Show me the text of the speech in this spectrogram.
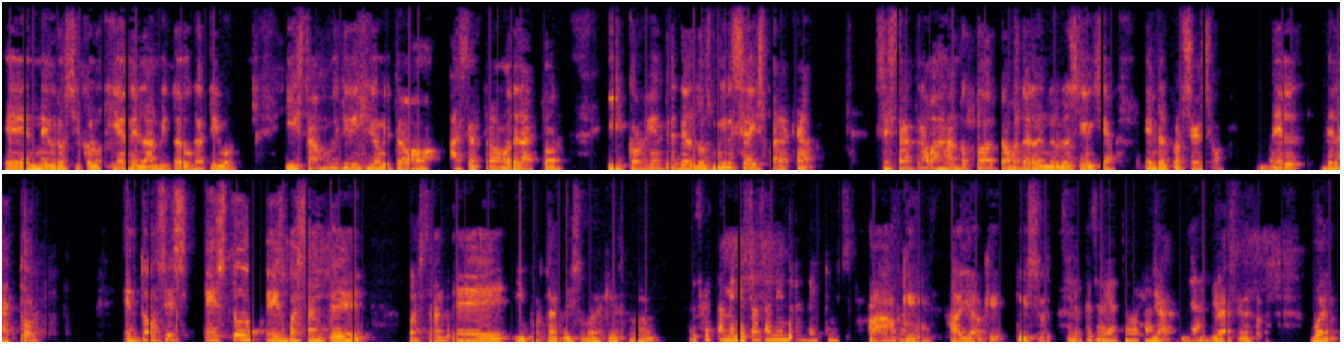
eh, neuropsicología en el ámbito educativo y está muy dirigido mi trabajo hacia el trabajo del actor. Y corrientes del 2006 para acá, se están trabajando todo el trabajo de la neurociencia en el proceso del, del actor. Entonces, esto es bastante, bastante importante. ¿Esto para qué es, Es que también está saliendo desde tus. Ah, ok. Ah, ya, ok. Sino que se veía todo raro. Ya, ya. gracias. Bueno,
